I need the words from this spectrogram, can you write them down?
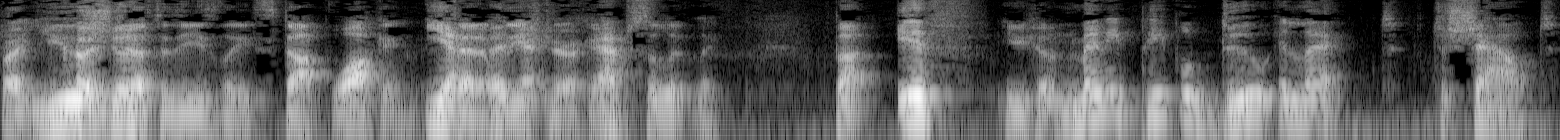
Right, you, could just as easily stop walking instead of uh, leash jerking. Absolutely, but if you, and many people do elect to shout,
